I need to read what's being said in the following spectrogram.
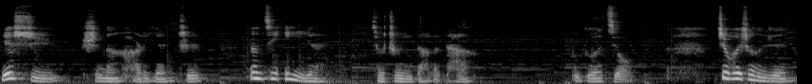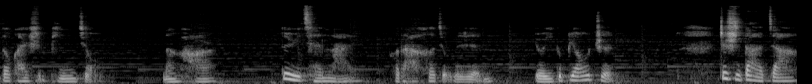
也许是男孩的颜值让静一眼就注意到了他。不多久，聚会上的人都开始品酒，男孩对于前来。和他喝酒的人有一个标准，就是大家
